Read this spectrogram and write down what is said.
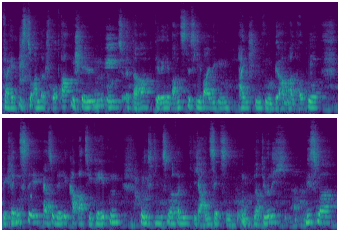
Verhältnis zu anderen Sportarten stellen und äh, da die Relevanz des jeweiligen einstufen. Und wir haben halt auch nur begrenzte personelle Kapazitäten und die müssen wir vernünftig einsetzen. Und natürlich wissen wir,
